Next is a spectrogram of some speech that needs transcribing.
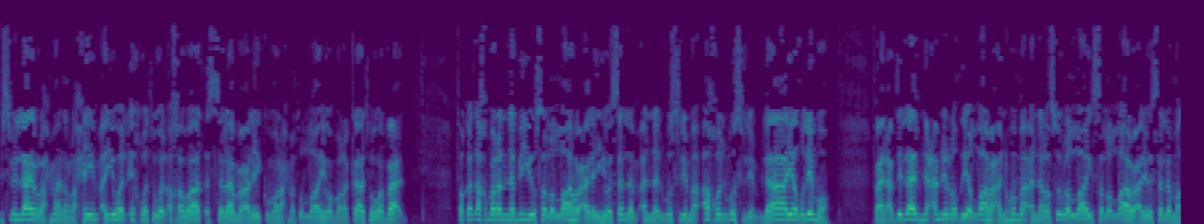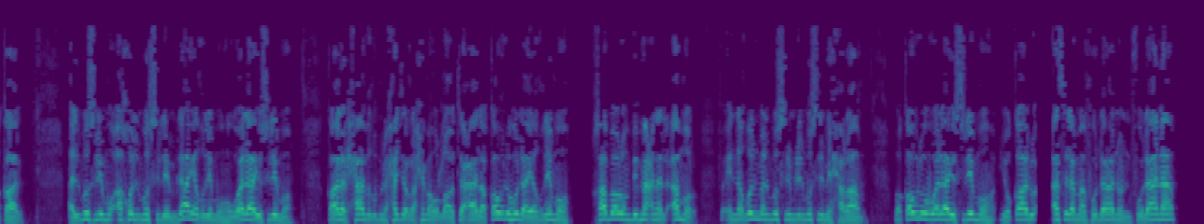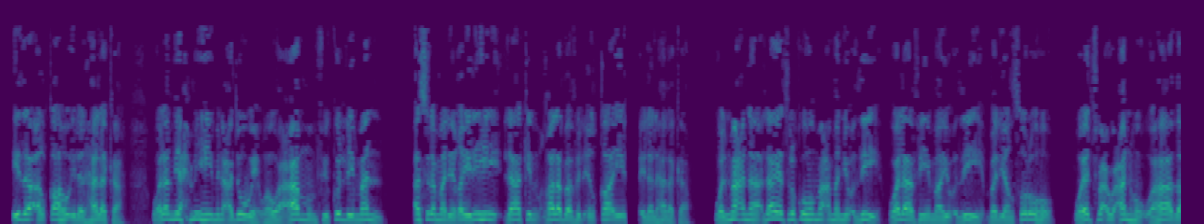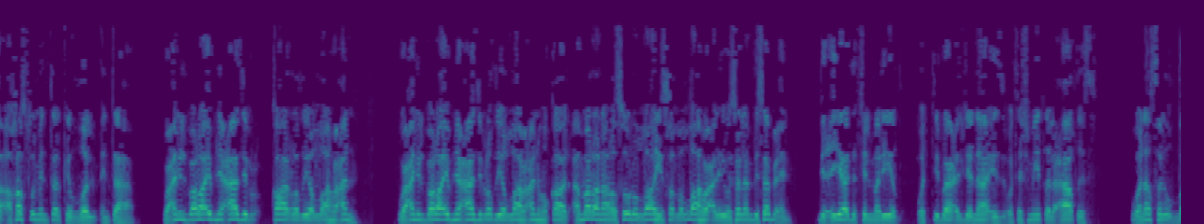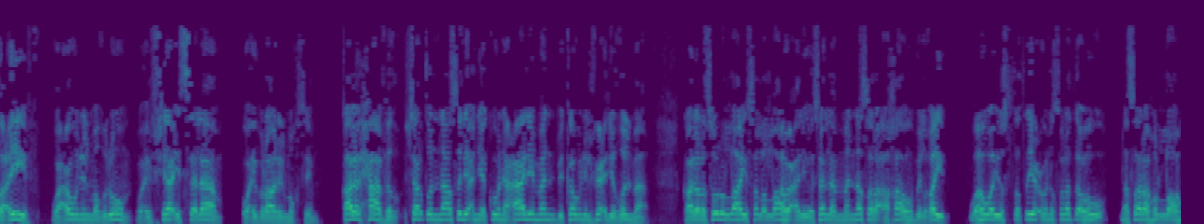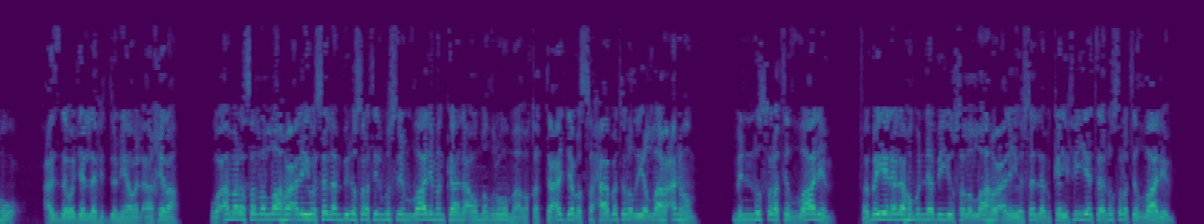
بسم الله الرحمن الرحيم. أيها الإخوة والأخوات السلام عليكم ورحمة الله وبركاته. وبعد فقد أخبر النبي صلى الله عليه وسلم أن المسلم أخو المسلم لا يظلمه. فعن عبد الله بن عمرو رضي الله عنهما أن رسول الله صلى الله عليه وسلم قال: المسلم أخو المسلم لا يظلمه ولا يسلمه. قال الحافظ ابن حجر رحمه الله تعالى قوله لا يظلمه خبر بمعنى الأمر فإن ظلم المسلم للمسلم حرام. وقوله ولا يسلمه يقال أسلم فلان فلانا إذا ألقاه إلى الهلكة ولم يحميه من عدوه وهو عام في كل من أسلم لغيره لكن غلب في الإلقاء إلى الهلكة. والمعنى لا يتركه مع من يؤذيه ولا فيما يؤذيه بل ينصره ويدفع عنه وهذا أخص من ترك الظلم. انتهى. وعن البراء بن عازب قال رضي الله عنه وعن البراء بن عازب رضي الله عنه قال أمرنا رسول الله صلى الله عليه وسلم بسبع بعيادة المريض واتباع الجنائز وتشميط العاطس ونصر الضعيف وعون المظلوم وإفشاء السلام وإبرار المقسم. قال الحافظ شرط الناصر أن يكون عالما بكون الفعل ظلما. قال رسول الله صلى الله عليه وسلم من نصر أخاه بالغيب وهو يستطيع نصرته نصره الله عز وجل في الدنيا والآخرة. وأمر صلى الله عليه وسلم بنصرة المسلم ظالما كان أو مظلوما. وقد تعجب الصحابة رضي الله عنهم من نصرة الظالم فبين لهم النبي صلى الله عليه وسلم كيفية نصرة الظالم.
